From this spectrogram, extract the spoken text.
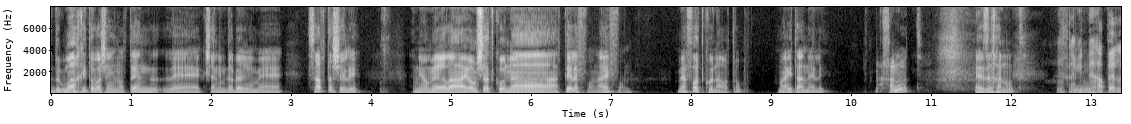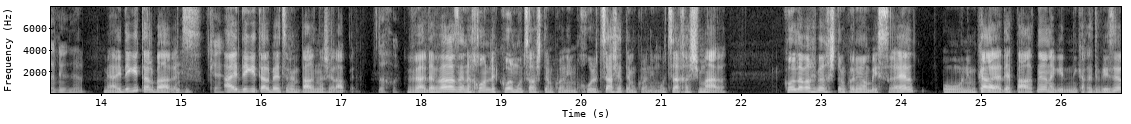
הדוגמה הכי טובה שאני נותן כשאני מדבר עם אה, סבתא שלי אני אומר לה היום שאת קונה טלפון אייפון מאיפה את קונה אותו מה היא תענה לי החנות איזה חנות תגיד מאפל אני יודע. מה iDigital בארץ כן iDigital בעצם הם פרטנר של אפל. נכון. והדבר הזה נכון לכל מוצר שאתם קונים חולצה שאתם קונים מוצר חשמל כל דבר שבערך שאתם קונים היום בישראל הוא נמכר על ידי פרטנר נגיד ניקח את ויזל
